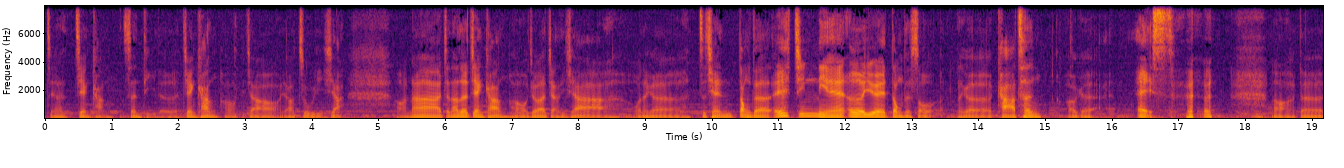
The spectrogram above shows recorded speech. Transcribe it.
这样健康身体的健康，哦，比较要注意一下。哦，那讲到这个健康，哦，我就要讲一下我那个之前动的，哎、今年二月动的手那个卡称，有个 S。呵呵啊的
